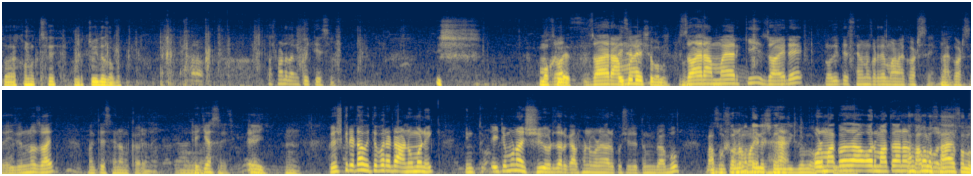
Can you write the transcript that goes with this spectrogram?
তো এখন হচ্ছে আমরা চলে যাব। চশমাটা আমি কইতেছি। ইস মখলেস। জয়ের আম্মা এসে বলো। জয়ের আম্মাই আর কি জয়রে নদীতে স্নান করতে মানা করছে না করছে। এই জন্য জয় নদীতে স্নান করে নাই। ঠিক আছে? এই। হুম। বিশেষ করে এটা হইতে পারে এটা আনুমানিক কিন্তু এইটা মনে হয় শিওর যার গার্লফ্রেন্ড মনে হয় আর কইছে যে তুমি বাবু বাবু ওর মা কথা ওর আনার বাবু চলো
